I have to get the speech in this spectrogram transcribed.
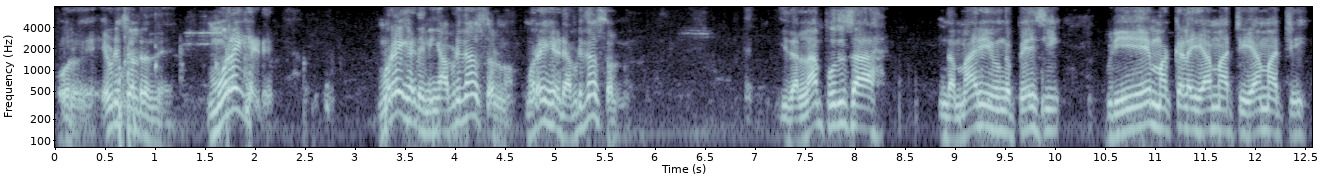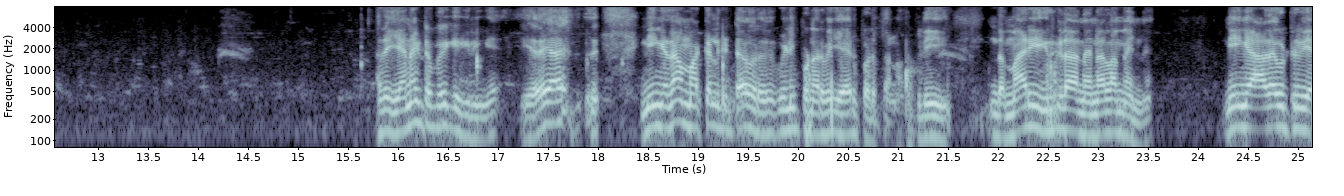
ஒரு எப்படி சொல்றது? முறைகேடு. முறைகேடு நீங்க அப்படிதான் சொல்லணும். முறைகேடு அப்படிதான் சொல்லணும். இதெல்லாம் புதுசா இந்த மாதிரி இவங்க பேசி இப்படியே மக்களை ஏமாற்றி ஏமாற்றி. அதை என்கிட்ட போய் கேக்குறீங்க. எதையா நீங்க தான் மக்கள்கிட்ட ஒரு விழிப்புணர்வை ஏற்படுத்தணும். இப்படி இந்த மாதிரி இருக்குடா அந்த நிலைமைன்னு நீங்க அதை விட்டுருவிய?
